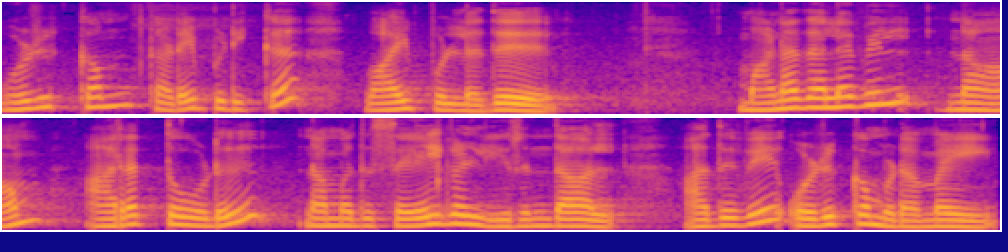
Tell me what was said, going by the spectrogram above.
ஒழுக்கம் கடைபிடிக்க வாய்ப்புள்ளது. மனதளவில் நாம் அறத்தோடு நமது செயல்கள் இருந்தால் அதுவே ஒழுக்கமுடைமை.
